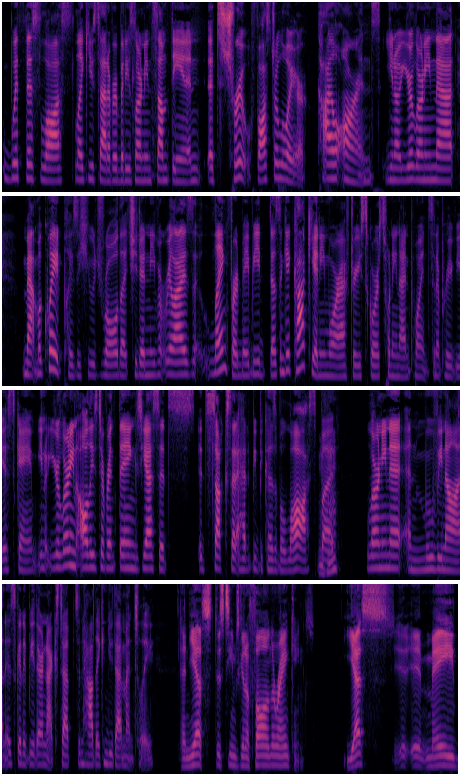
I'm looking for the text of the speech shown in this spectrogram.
with this loss, like you said, everybody's learning something, and it's true. Foster Loyer, Kyle Ahrens, you know, you're learning that Matt McQuaid plays a huge role that she didn't even realize Langford maybe doesn't get cocky anymore after he scores 29 points in a previous game. You know, you're learning all these different things. Yes, it's it sucks that it had to be because of a loss, but Mm-hmm. learning it and moving on is going to be their next steps and how they can do that mentally. And yes, this team's going to fall in the rankings. Yes, it, it may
